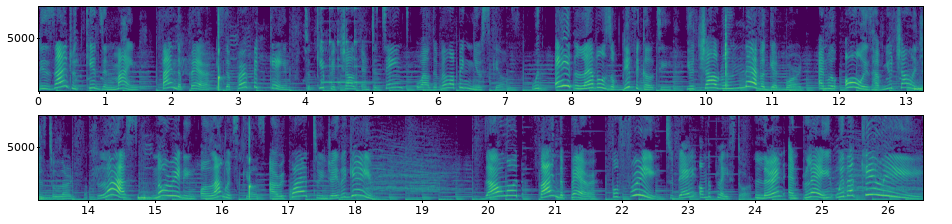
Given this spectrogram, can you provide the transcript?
Designed with kids in mind, Find the Pair is the perfect game to keep your child entertained while developing new skills. With 8 levels of difficulty, your child will never get bored and will always have new challenges to learn from. Plus, no reading or language skills are required to enjoy the game. Download Find the Pair for free today on the Play Store. Learn and play with Akili!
